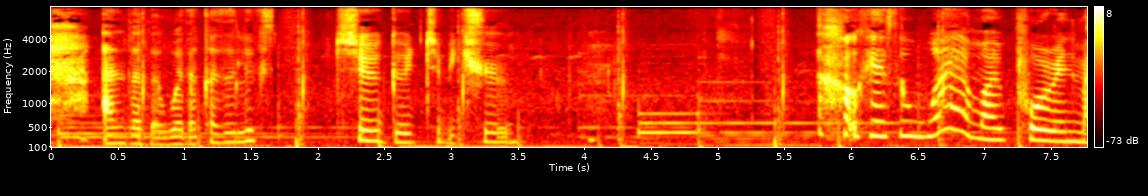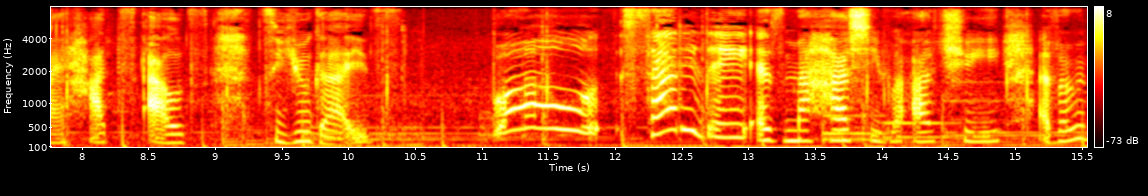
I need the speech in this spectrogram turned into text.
under the weather because it looks too good to be true. okay, so why am I pouring my heart out to you guys? Bro, Saturday is Mahashivaratri, a very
